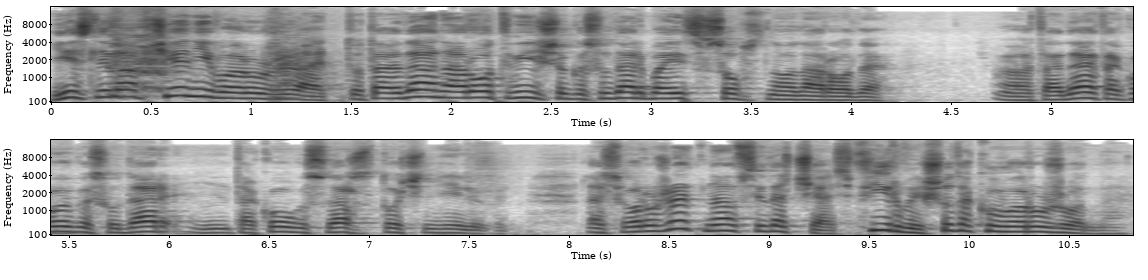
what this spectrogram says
Если вообще не вооружать, то тогда народ видит, что государь боится собственного народа. А тогда такой государь, такого государства точно не любит. Значит, вооружать надо всегда часть. Фирмы, что такое вооруженное?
